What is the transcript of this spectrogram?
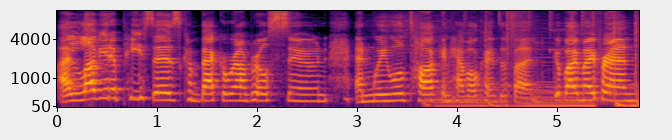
I love you to pieces. Come back around real soon and we will talk and have all kinds of fun. Goodbye, my friends.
